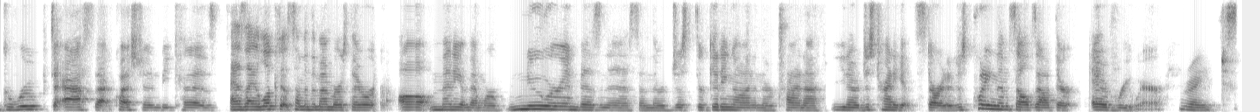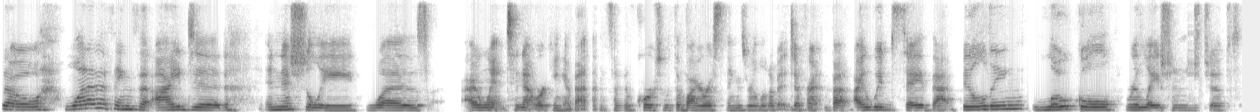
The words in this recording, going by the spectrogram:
group to ask that question because as I looked at some of the members, they were all many of them were newer in business and they're just they're getting on and they're trying to, you know, just trying to get started, just putting themselves out there everywhere. Right. So one of the things that I did initially was I went to networking events. And of course, with the virus, things are a little bit different. But I would say that building local relationships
